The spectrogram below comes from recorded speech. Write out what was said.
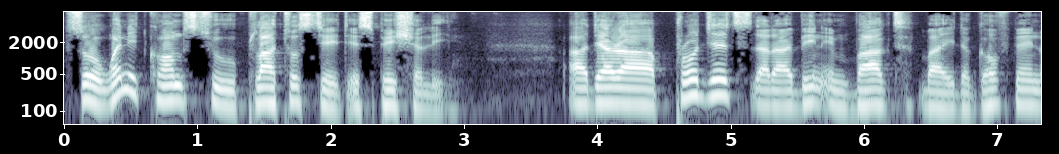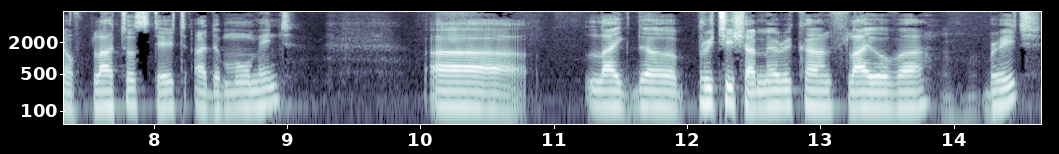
So when it comes to Plateau State, especially, uh, there are projects that are being embarked by the government of Plateau State at the moment, uh, like the British American flyover bridge.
